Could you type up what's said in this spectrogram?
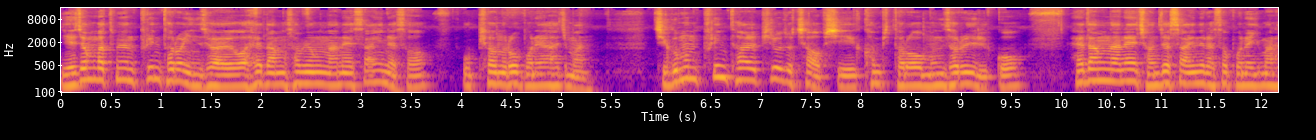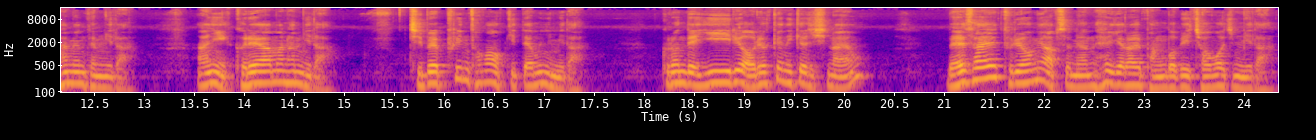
예전 같으면 프린터로 인쇄하여 해당 서명란에 사인해서 우편으로 보내야 하지만 지금은 프린트할 필요조차 없이 컴퓨터로 문서를 읽고 해당 란에 전자 사인을 해서 보내기만 하면 됩니다. 아니, 그래야만 합니다. 집에 프린터가 없기 때문입니다. 그런데 이 일이 어렵게 느껴지시나요? 매사에 두려움이 앞서면 해결할 방법이 적어집니다.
